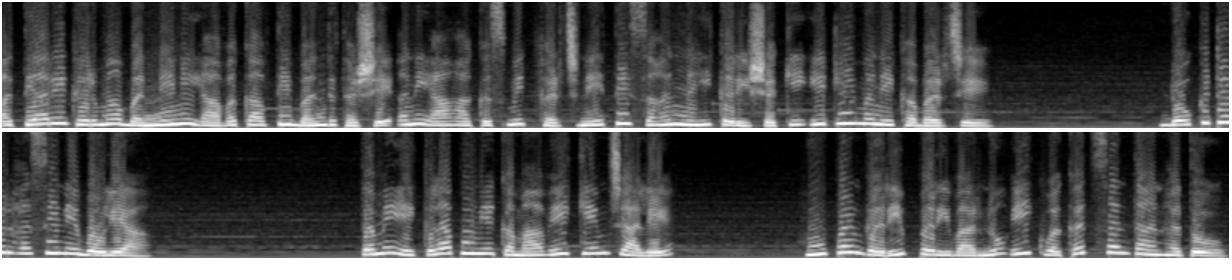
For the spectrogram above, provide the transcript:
અત્યારે ઘરમાં બંનેની આવક આવતી બંધ થશે અને આ આકસ્મિક ખર્ચને તે સહન નહીં કરી શકે એટલી મને ખબર છે. ડોક્ટર હસીને બોલ્યા, તમે એકલા પુણ્ય કમાવે કેમ ચાલે? હું પણ ગરીબ પરિવારનો એક વખત સંતાન હતો.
